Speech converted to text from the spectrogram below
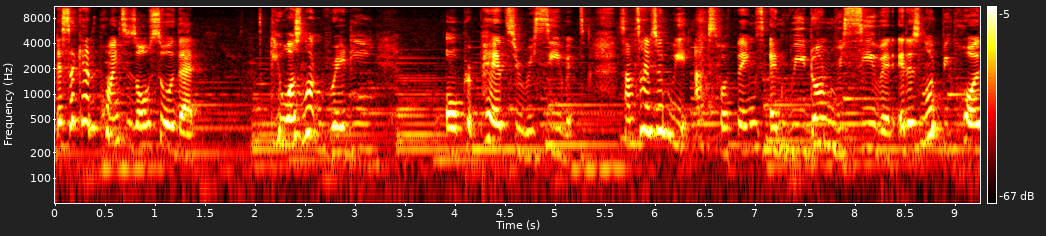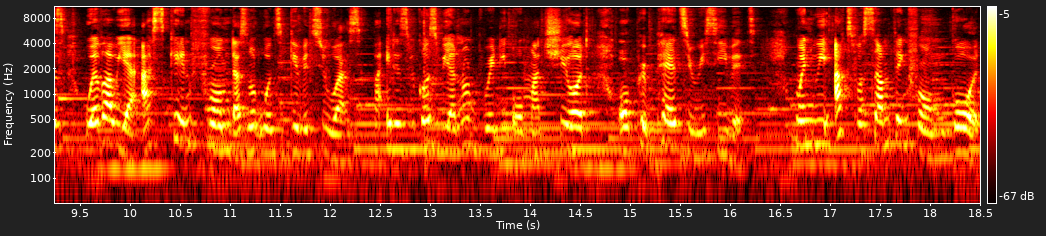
The second point is also that he was not ready or prepared to receive it. Sometimes when we ask for things and we don't receive it, it is not because whoever we are asking from does not want to give it to us, but it is because we are not ready or matured or prepared to receive it. When we ask for something from God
